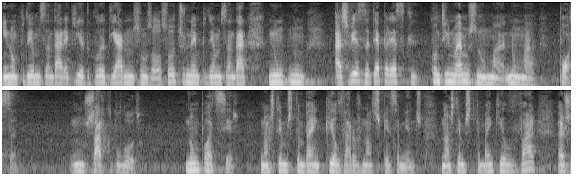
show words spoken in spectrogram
e não podemos andar aqui a degladiar-nos uns aos outros, nem podemos andar num, num, Às vezes até parece que continuamos numa, numa poça, num charco de lodo. Não pode ser. Nós temos também que elevar os nossos pensamentos, nós temos também que elevar as,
